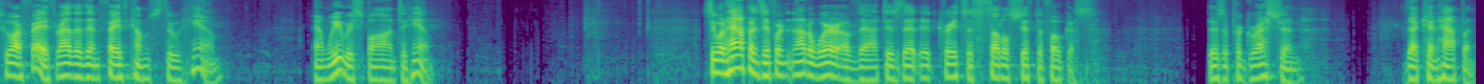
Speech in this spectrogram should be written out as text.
to our faith rather than faith comes through Him and we respond to Him. See, what happens if we're not aware of that is that it creates a subtle shift of focus. There's a progression that can happen.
